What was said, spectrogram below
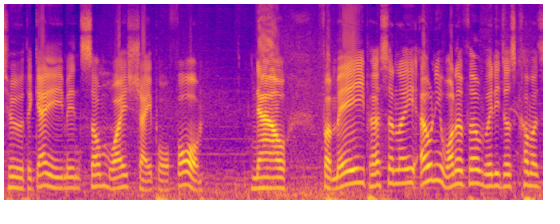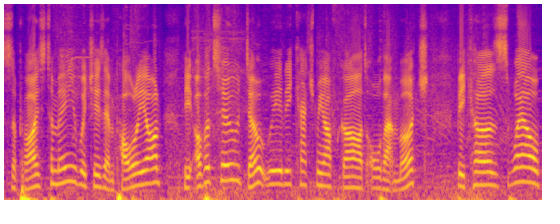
to the game in some way, shape or form. Now, for me, personally, only one of them really does come as a surprise to me, which is Empoleon. The other two don't really catch me off guard all that much, because, well,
